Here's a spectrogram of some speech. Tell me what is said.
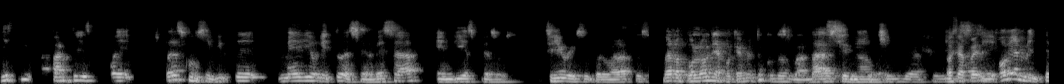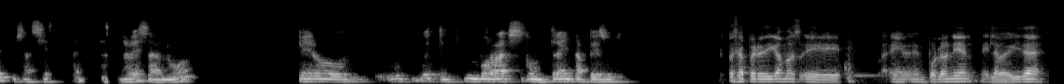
Y es que aparte, güey, puedes conseguirte medio litro de cerveza en 10 pesos. Sí, güey, súper baratos. Bueno, Polonia, porque a mí me tocó unos Ah, mamás sí, que no. O sea, pues- Este, obviamente, pues así está la cerveza, ¿no? Pero güey, borrachos con 30 pesos. O sea, pero digamos, eh, en, en Polonia eh, la bebida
